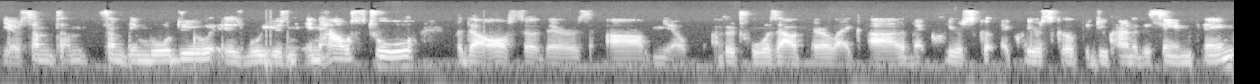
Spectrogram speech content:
you know sometimes something we'll do is we'll use an in-house tool, but then also there's um, you know other tools out there like uh, that Clearscope, like Clearscope that do kind of the same thing,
